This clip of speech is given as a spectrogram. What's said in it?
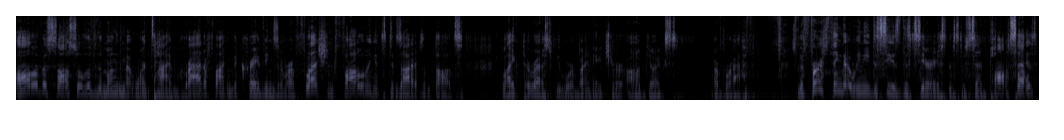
All of us also lived among them at one time, gratifying the cravings of our flesh and following its desires and thoughts. Like the rest, we were by nature objects of wrath. So, the first thing that we need to see is the seriousness of sin. Paul says,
